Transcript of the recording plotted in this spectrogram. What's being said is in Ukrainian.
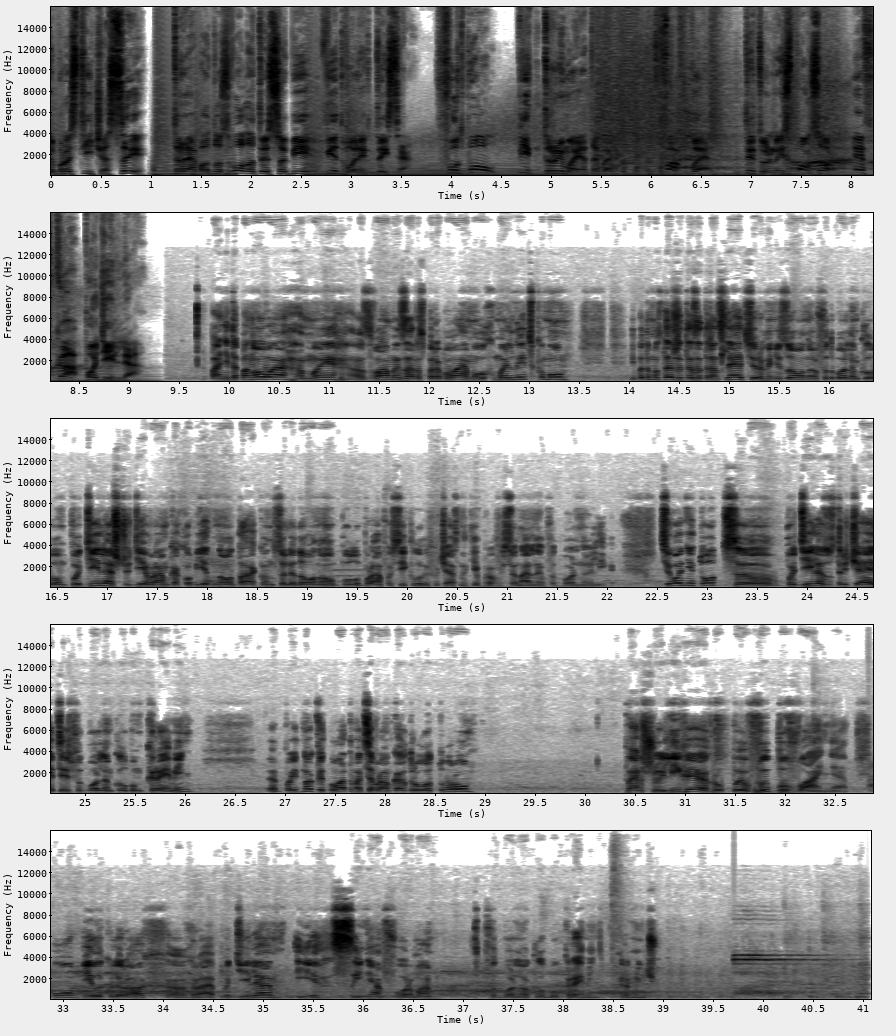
непрості часи треба дозволити собі відволіктися. Футбол підтримає тебе. Фавбет титульний спонсор ФК Поділля. Пані та панове, ми з вами зараз перебуваємо у Хмельницькому і будемо стежити за трансляцією, організованою футбольним клубом Поділля, що діє в рамках об'єднаного та консолідованого пулу прав усіх клубів учасників професіональної футбольної ліги. Сьогодні тут е, Поділля зустрічається із футбольним клубом Кремінь. Е, Поєдинок відбуватиметься в рамках другого туру. Першої ліги групи вибування у білих кольорах е, грає Поділля і синя форма футбольного клубу Кремінь Кременчук.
